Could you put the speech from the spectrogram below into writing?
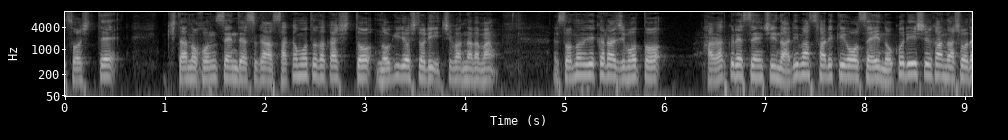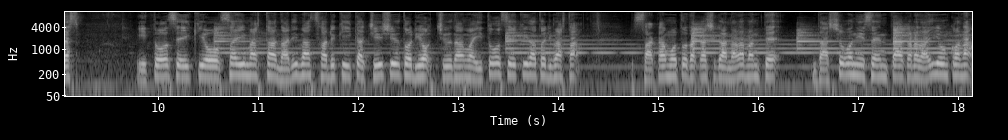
そして北の本線ですが、坂本隆と乃木義則、1番、7番、その上から地元、羽隠選手、成松春樹を抑え、残り1週間の勝です。伊藤聖輝を抑えました成松春樹以下九州トリオ、中段は伊藤聖輝が取りました。坂本隆が7番手、打賞にセンターから第4コーナー。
